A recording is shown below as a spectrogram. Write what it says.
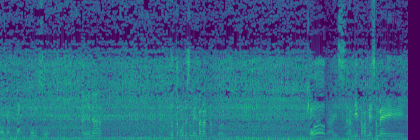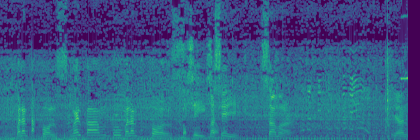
Balantak falls, oh. Ayan na. Tutok mo doon sa may Balantak Falls. Oh! Guys, andito kami sa may Balantak Falls. Welcome to Balantak Falls. Basay. Basay, Samar. Yan.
